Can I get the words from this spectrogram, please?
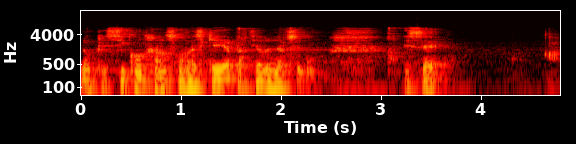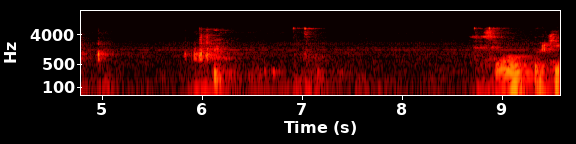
Donc les six contraintes sont masquées à partir de 9 secondes. Et c'est zéro, ok.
